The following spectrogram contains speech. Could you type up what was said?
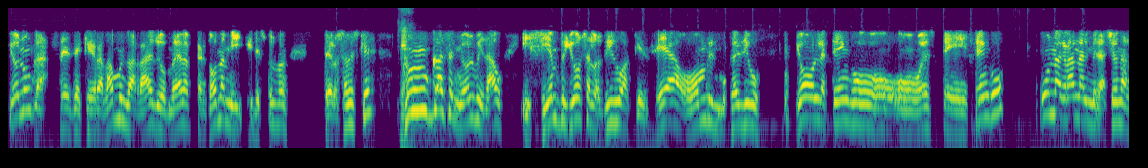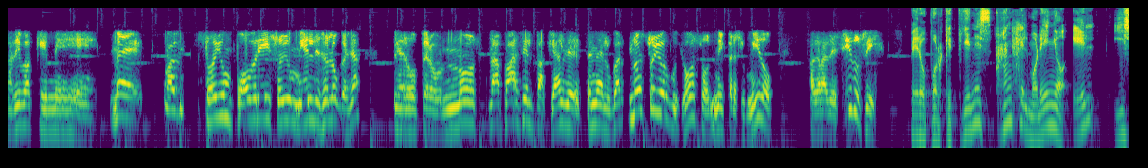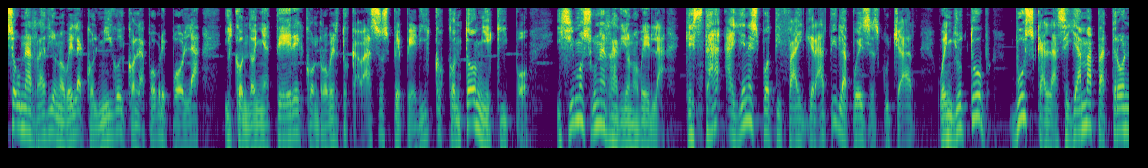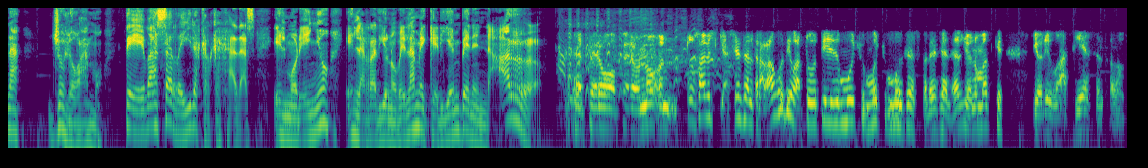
Yo nunca, desde que grabamos la radio, me perdóname y disculpa, pero ¿sabes qué? Nunca se me ha olvidado y siempre yo se los digo a quien sea, hombre, mujer, digo, yo le tengo, o este, tengo una gran admiración a la diva que me, me, pues, soy un pobre, soy humilde, soy lo que sea, pero, pero no está fácil para que alguien esté en el lugar. No estoy orgulloso ni presumido, agradecido sí. Pero porque tienes Ángel Moreño, él hizo una radionovela conmigo y con la pobre Pola y con Doña Tere, con Roberto Cavazos, Peperico, con todo mi equipo. Hicimos una radionovela que está ahí en Spotify gratis, la puedes escuchar. O en YouTube, búscala, se llama Patrona yo lo amo. Te vas a reír a carcajadas. El moreño en la radionovela me quería envenenar. Eh, pero, pero no, tú sabes que así es el trabajo, digo, tú tienes mucho, mucho, mucha experiencia en eso. Yo nomás que, yo digo, así es el trabajo.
